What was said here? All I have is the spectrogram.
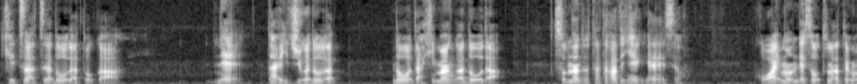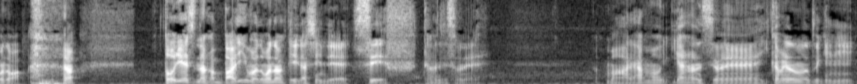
血圧がどうだとか、ね、体重がどうだ、どうだ、肥満がどうだ、そんなんと戦っていかなきゃいけないですよ。怖いもんです、大人というものは。とりあえずなんかバリウムは飲まなくていいらしいんで、セーフって感じですよね。まあ、あれあんま嫌なんですよね。胃カメラ飲んだ時に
